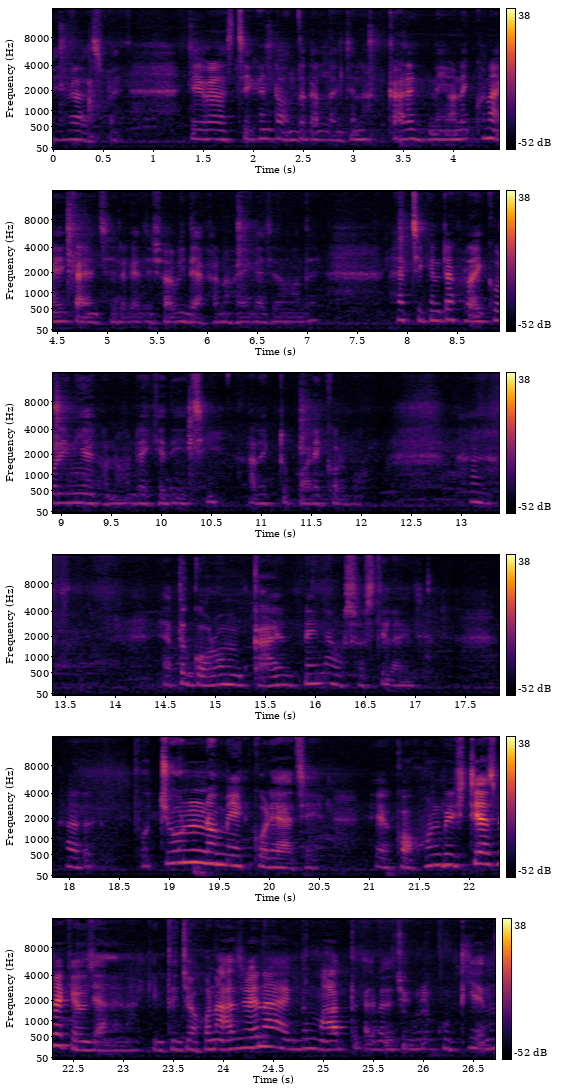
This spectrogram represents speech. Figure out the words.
এইবার আসবে। এবার আসছে, এখানটা অন্ধকার লাগছে না কারেন্ট নেই, অনেকক্ষণ আগে কারেন্ট চলে গেছে, সবই দেখানো হয়ে গেছে আমাদের। হ্যাঁ চিকেনটা ফ্রাই করিনি এখনও রেখে দিয়েছি, আর একটু পরে করব। হ্যাঁ এত গরম কারেন্ট নেই না, অস্বস্তি লাগছে। আর প্রচণ্ড মেঘ করে আছে। কখন বৃষ্টি আসবে কেউ জানে না, কিন্তু যখন আসবে না, একদম মারাত্মক আসবে চুলগুলো কুটিয়ে না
